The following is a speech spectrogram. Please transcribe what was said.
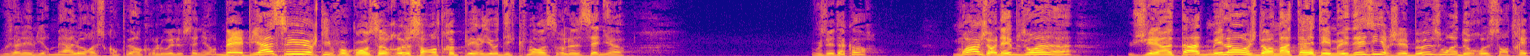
Vous allez me dire, mais alors est-ce qu'on peut encore louer le Seigneur? Ben bien sûr qu'il faut qu'on se recentre périodiquement sur le Seigneur. Vous êtes d'accord? Moi, j'en ai besoin. Hein. J'ai un tas de mélanges dans ma tête et mes désirs. J'ai besoin de recentrer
